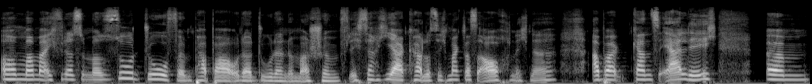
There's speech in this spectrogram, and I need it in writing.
oh Mama, ich finde das immer so doof, wenn Papa oder du dann immer schimpft. Ich sag, ja, Carlos, ich mag das auch nicht, ne? Aber ganz ehrlich, ähm,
